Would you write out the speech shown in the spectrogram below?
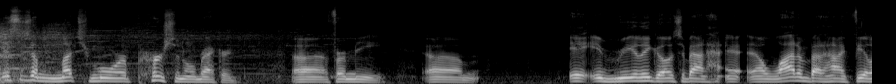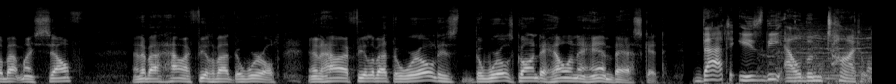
This is a much more personal record uh, for me. Um, it, it really goes about eh, a lot about how I feel about myself and about how I feel about the world. And how I feel about the world is the world's gone to hell in a handbasket. That is the album title,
